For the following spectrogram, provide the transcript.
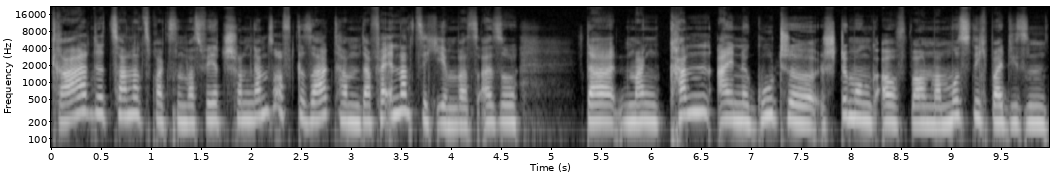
gerade Zahnarztpraxen, was wir jetzt schon ganz oft gesagt haben, da verändert sich eben was. Also Da, man kann eine gute Stimmung aufbauen. Man muss nicht bei diesen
